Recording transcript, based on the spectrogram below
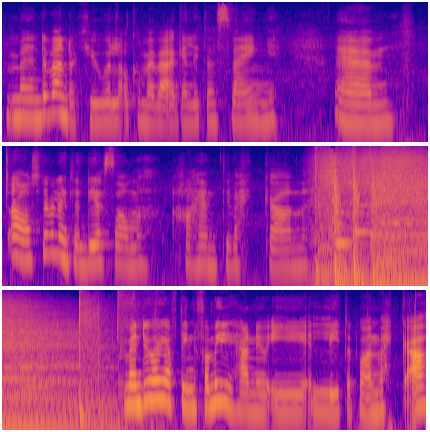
men det var ändå kul att komma iväg en liten sväng. Ehm, ja, så det är väl egentligen det som har hänt i veckan. Men du har ju haft din familj här nu i lite på en vecka.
